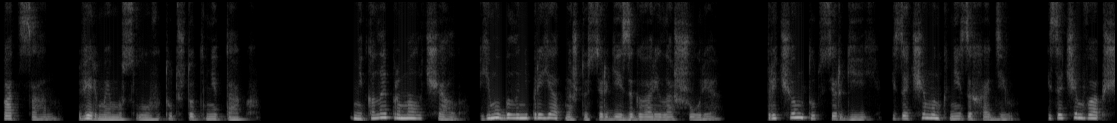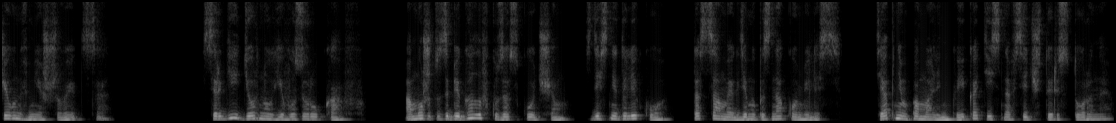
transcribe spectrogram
«Пацан, верь моему слову, тут что-то не так. Николай промолчал. Ему было неприятно, что Сергей заговорил о Шуре. Причем тут Сергей? И зачем он к ней заходил? И зачем вообще он вмешивается? Сергей дернул его за рукав. А может, в забегаловку заскочим? Здесь недалеко. Та самая, где мы познакомились. Тяпнем помаленько и катись на все четыре стороны.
